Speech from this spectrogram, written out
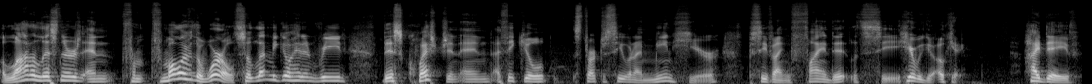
a lot of listeners and from, from all over the world. So let me go ahead and read this question, and I think you'll start to see what I mean here. See if I can find it. Let's see. Here we go. Okay. Hi, Dave.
